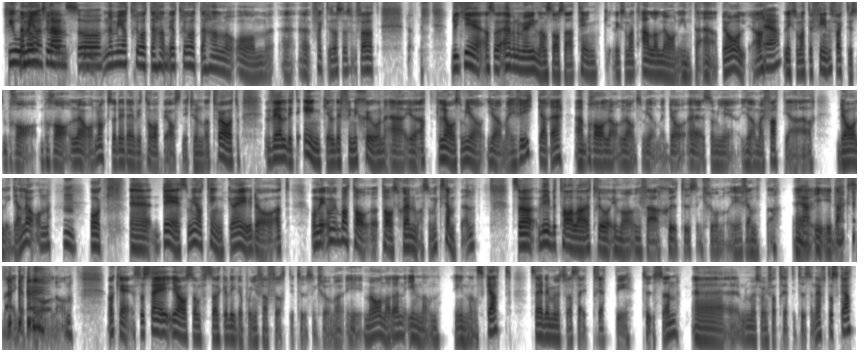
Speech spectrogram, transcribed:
bor nej, någonstans. Tror, och... Nej, men jag tror att det, jag tror att det handlar om, eh, eh, faktiskt, alltså för att du ger, alltså även om jag innan sa så här, tänk liksom att alla lån inte är dåliga. Ja. Liksom att det finns faktiskt bra, bra lån också. Det är det vi tar upp i avsnitt 102. Ett väldigt enkel definition är ju att lån som gör, gör mig rikare är bra lån. Lån som gör mig, då, eh, som ger, gör mig fattigare är dåliga lån. Mm. Och eh, det som jag tänker är ju då att om vi, om vi bara tar, tar oss själva som exempel. Så vi betalar, jag tror, i ungefär 7 000 kronor i ränta eh, ja. i, i dagsläget på våra lån. Okej, okay, så säg jag som försöker ligga på ungefär 40 000 kronor i månaden innan, innan skatt så är det motsvarar sig 30 000. Eh, det motsvarar ungefär 30 000 efter skatt.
